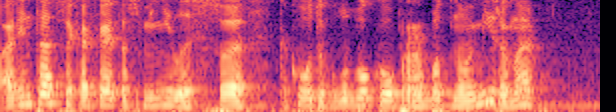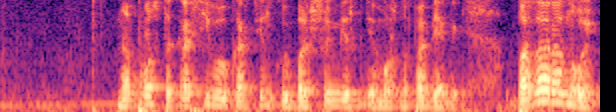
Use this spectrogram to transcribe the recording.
ориентация какая-то сменилась с какого-то глубокого проработанного мира на, на просто красивую картинку и большой мир, где можно побегать. Базара ноль.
